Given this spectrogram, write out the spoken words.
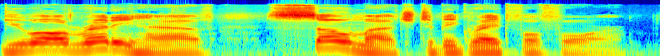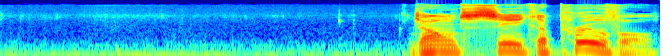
you already have so much to be grateful for. Don't seek approval.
